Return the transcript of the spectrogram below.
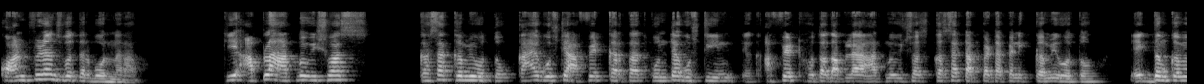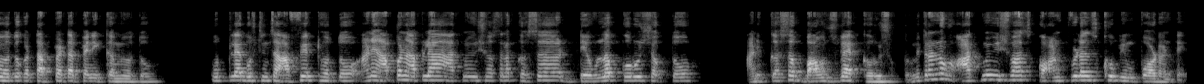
कॉन्फिडन्सबद्दल बोलणार आहोत. की आपला आत्मविश्वास कसा कमी होतो काय गोष्टी अफेक्ट करतात कोणत्या गोष्टी अफेक्ट होतात आपला आत्मविश्वास कसा टप्प्याटप्प्याने कमी होतो एकदम कमी होतो का टप्प्याटप्प्याने कमी होतो कुठल्या गोष्टींचा अफेक्ट होतो आणि आपण आपल्या आत्मविश्वासाला कसं डेव्हलप करू शकतो आणि कसं बाउन्स बॅक करू शकतो. मित्रांनो आत्मविश्वास कॉन्फिडन्स खूप इम्पॉर्टंट आहे.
